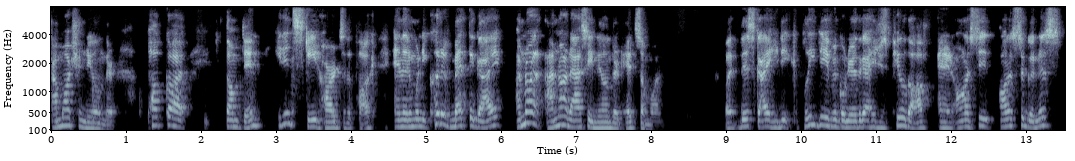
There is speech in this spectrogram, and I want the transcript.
I'm watching Nylander. Puck got thumped in. He didn't skate hard to the puck, and then when he could have met the guy, I'm not. I'm not asking Nylander to hit someone, but this guy, he didn't completely even go near the guy. He just peeled off, and it honestly, honest to goodness,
